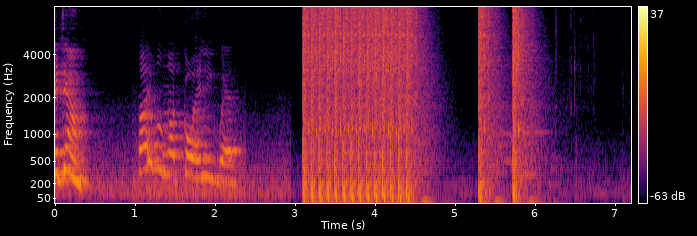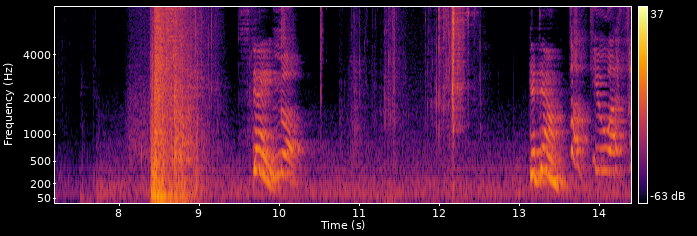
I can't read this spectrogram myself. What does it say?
Get down! I will not go anywhere. Stay! No! Get down! Fuck you, asshole!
